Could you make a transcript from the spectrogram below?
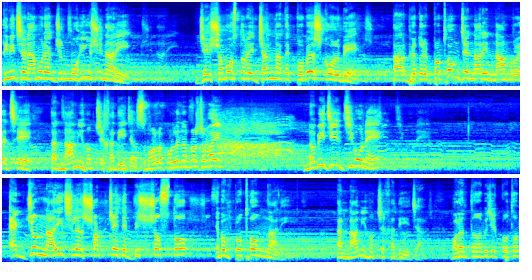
তিনি ছিলেন এমন একজন মহিষী নারী, যে সমস্ত নারী জান্নাতে প্রবেশ করবে। তার ভেতরে প্রথম যে নারীর নাম রয়েছে, তার নামই হচ্ছে খাদিজা। সুবহানাল্লাহ, পড়লেন আপনারা সবাই? নবীজির জীবনে একজন নারী ছিলেন সবচাইতে বিশ্বস্ত এবং প্রথম নারী। তার নামই হচ্ছে খাদিজা। বলেন তো নবীজির প্রথম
